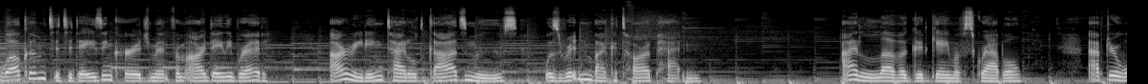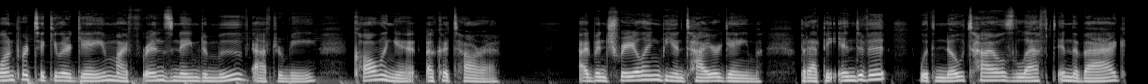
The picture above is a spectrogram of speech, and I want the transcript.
Welcome to today's encouragement from Our Daily Bread. Our reading, titled God's Moves, was written by Katara Patton. I love a good game of Scrabble. After one particular game, my friends named a move after me, calling it a Katara. I'd been trailing the entire game, but at the end of it, with no tiles left in the bag,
